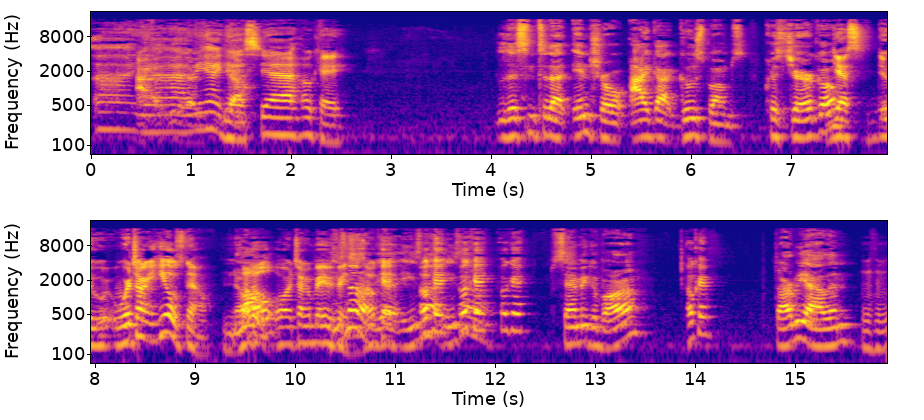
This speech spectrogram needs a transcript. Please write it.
Uh, yeah, I, I- mean, I yeah. guess. Yeah, okay. Listen to that intro. I got goosebumps. Chris Jericho. Yes, dude, we're talking heels now. No. or we're talking baby faces. not, okay. yeah, not- okay. not. okay. Okay. Sammy Guevara. Okay. Darby Allin. Mm-hmm.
